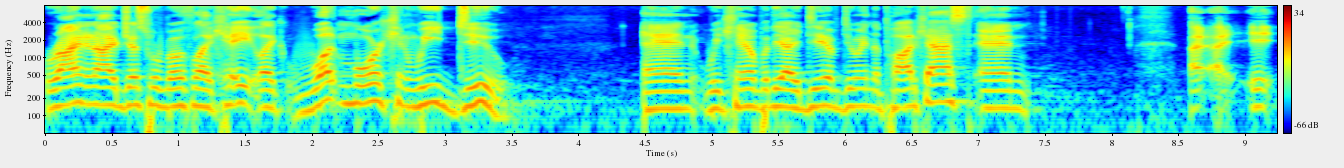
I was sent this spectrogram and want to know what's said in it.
Ryan and I just were both like, hey, like, what more can we do? And we came up with the idea of doing the podcast. And I, I it,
